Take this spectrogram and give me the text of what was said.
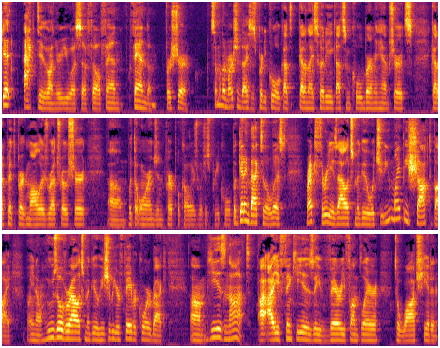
Get active on your USFL fan fandom for sure. Some of the merchandise is pretty cool. Got got a nice hoodie, got some cool Birmingham shirts, got a Pittsburgh Maulers retro shirt um, with the orange and purple colors, which is pretty cool. But getting back to the list, rank three is Alex McGough, which you, you might be shocked by. You know, who's over Alex McGough? He should be your favorite quarterback. Um, he is not. I, I think he is a very fun player to watch. He had an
